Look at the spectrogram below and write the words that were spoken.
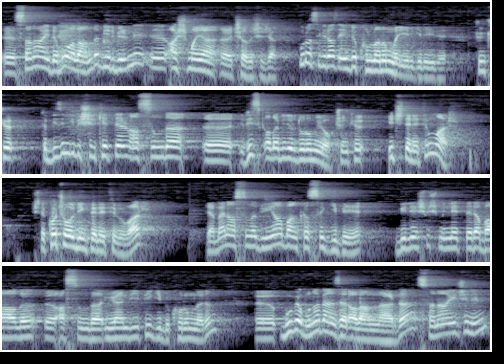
E, sanayi de bu alanda birbirini aşmaya çalışacak. Burası biraz evde kullanımla ilgiliydi. Çünkü bizim gibi şirketlerin aslında e, risk alabilir durumu yok. Çünkü iç denetim var. İşte Koç Holding denetimi var. Ya ben aslında Dünya Bankası gibi Birleşmiş Milletler'e bağlı e, aslında UNDP gibi kurumların e, bu ve buna benzer alanlarda sanayicinin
